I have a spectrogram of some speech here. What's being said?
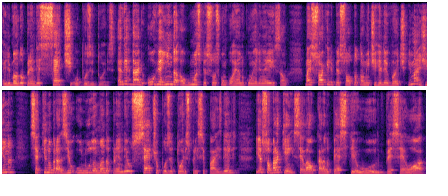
é, ele mandou prender sete opositores. É verdade, houve ainda algumas pessoas concorrendo com ele na eleição, mas só aquele pessoal totalmente irrelevante. Imagina se aqui no Brasil o Lula manda prender os sete opositores principais dele, ia sobrar quem? Sei lá, o cara do PSTU, do PCO,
